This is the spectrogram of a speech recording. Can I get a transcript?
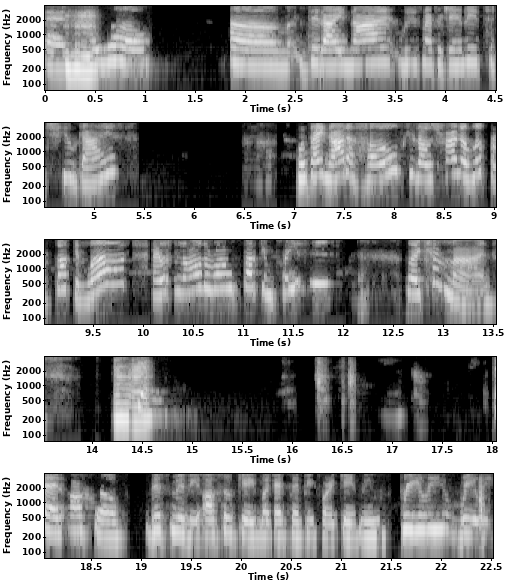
And Mhm. hello, um, did I not lose my virginity to two guys? Was I not a hoe because I was trying to look for fucking love? I looked in all the wrong fucking places. Like, come on. Mhm. And also, this movie also gave, like I said before, it gave me really, really,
